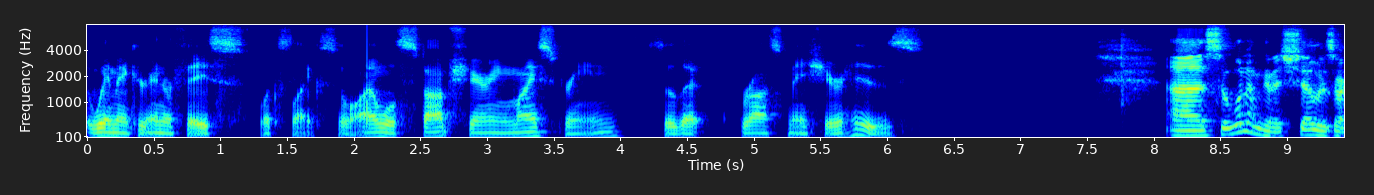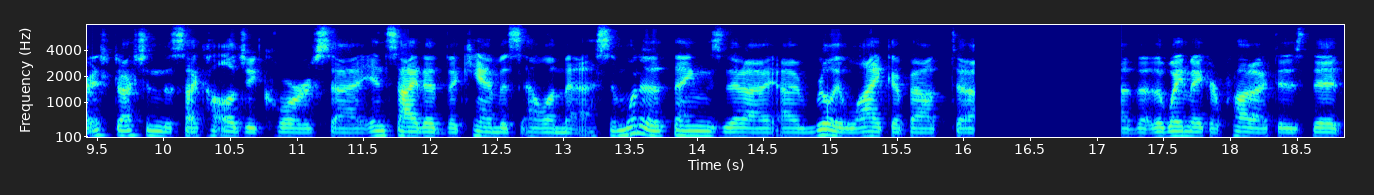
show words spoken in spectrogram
the Waymaker interface looks like. So I will stop sharing my screen so that Ross may share his. Uh, so what I'm going to show is our Introduction to Psychology course uh, inside of the Canvas LMS. And one of the things that I, I really like about uh, the, the, Waymaker product is that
